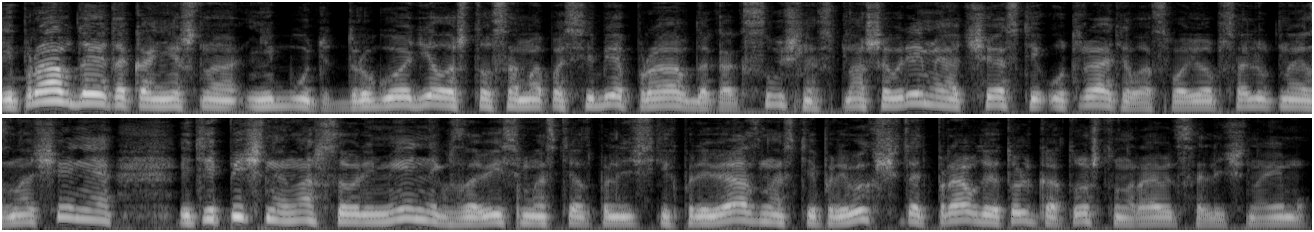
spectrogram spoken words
И правда это, конечно, не будет. Другое дело, что сама по себе правда, как сущность, в наше время отчасти утратила свое абсолютное значение, и типичный наш современник, в зависимости от политических привязанностей, привык считать правдой только то, что нравится лично ему.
